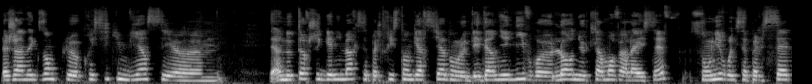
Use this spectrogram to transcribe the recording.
là, j'ai un exemple précis qui me vient, c'est euh, un auteur chez Gallimard qui s'appelle Tristan Garcia, dont le des derniers livres euh, clairement vers la SF. Son livre qui s'appelle 7,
